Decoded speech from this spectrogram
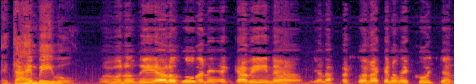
¿Estás en vivo? Muy buenos días a los jóvenes en cabina y a las personas que nos escuchan.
